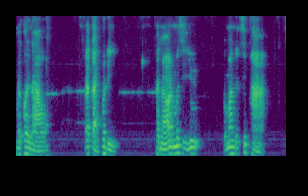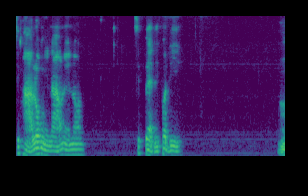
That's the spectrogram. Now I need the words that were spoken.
ไม่ค่อยหนาวอากาศพอดี ถ้าหนาวมันสิอยู่ประมาณสิบห้าสิบห้าลงนี่หนาวแน่นอน สิบแปดนี่พอดี อื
